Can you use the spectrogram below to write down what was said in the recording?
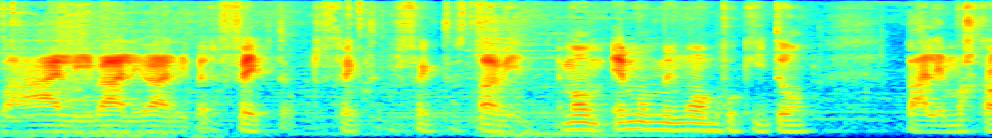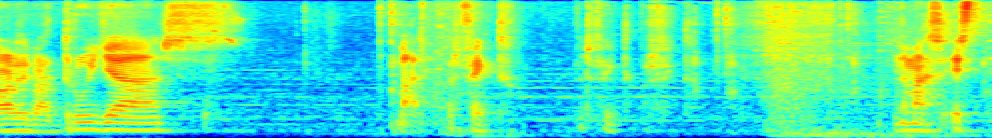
Vale, vale, vale. Perfecto, perfecto, perfecto. Está bien. Hemos, hemos menguado un poquito. Vale, hemos de patrullas. Vale, perfecto. Perfecto, perfecto. Además, este,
